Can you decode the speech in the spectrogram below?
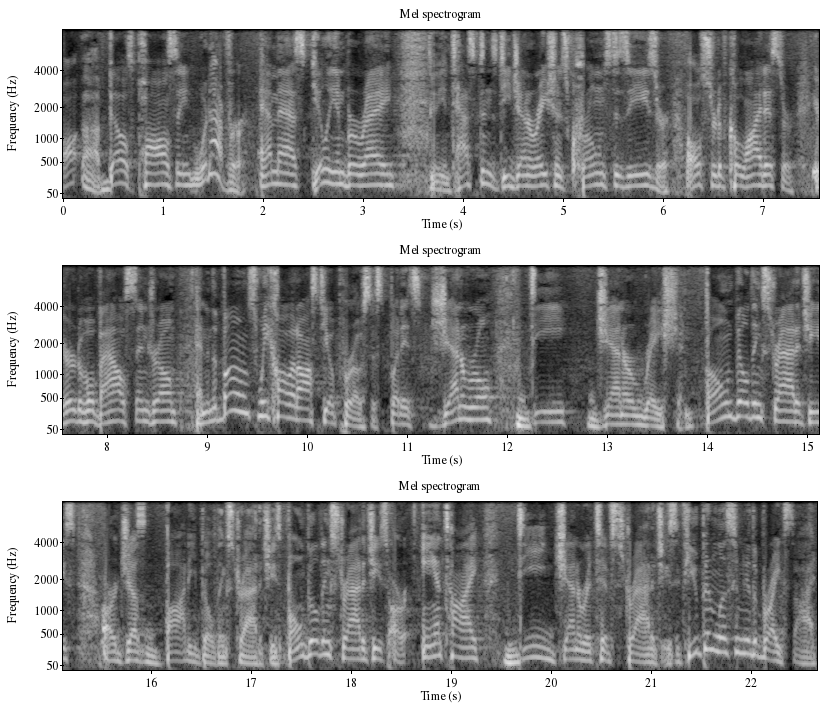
uh, Bell's palsy, whatever, MS, Guillain-Barré, the intestines, degeneration is Crohn's disease or ulcerative colitis or irritable bowel syndrome. And in the bones, we call it osteoporosis, but it's general degeneration. Bone building strategies are just body building strategies. Bone building strategies are anti-degenerative strategies. If you've been listening to the bright side,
